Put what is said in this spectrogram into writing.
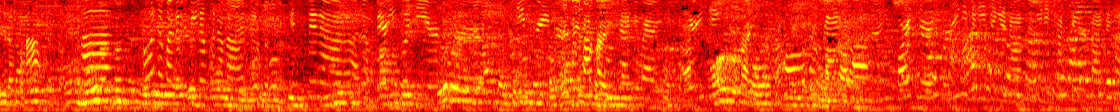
Bilang. Um, oo naman, nabibilang ko naman. It's been a, a very good year for Team Girls back in January. So very thankful for all uh, partners for really believing in us and really trusting our family.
